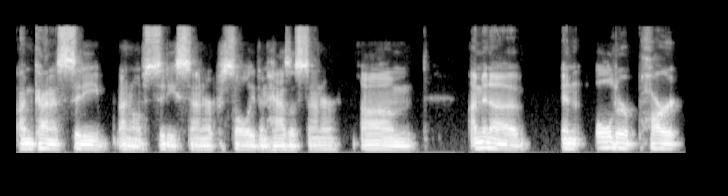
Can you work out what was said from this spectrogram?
I'm kind of city. I don't know if city center Seoul even has a center. Um, I'm in a an older part,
